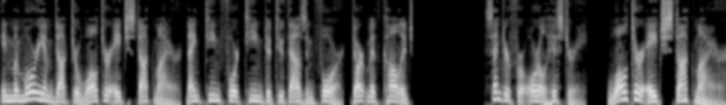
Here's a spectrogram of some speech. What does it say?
In memoriam Dr. Walter H. Stockmayer 1914 Dartmouth College Center for Oral History. Walter H. Stockmayer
